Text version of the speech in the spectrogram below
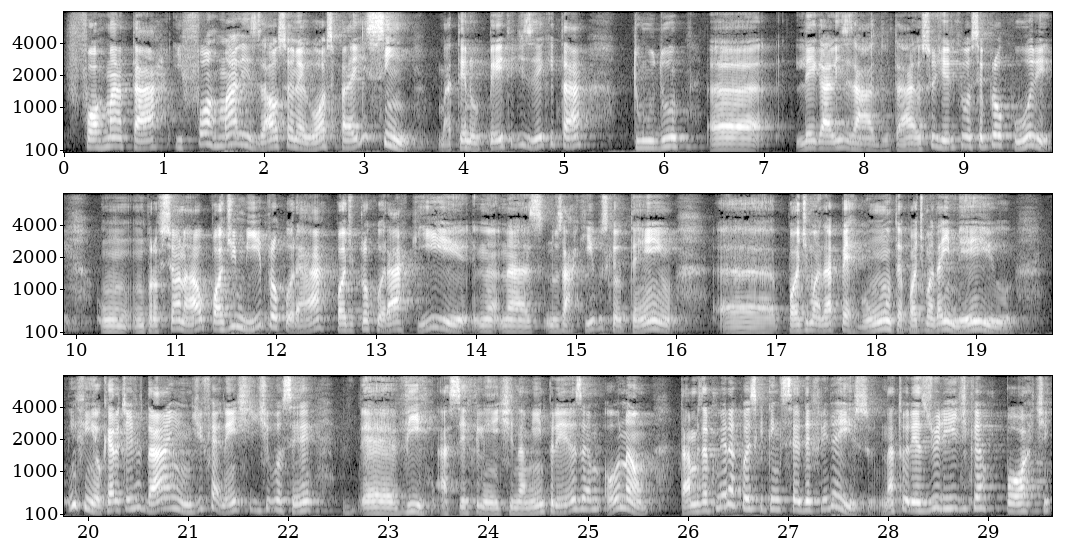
formatar e formalizar o seu negócio para aí sim bater no peito e dizer que está tudo uh, legalizado, tá? Eu sugiro que você procure um, um, profissional, pode me procurar, pode procurar aqui nas, nos arquivos que eu tenho, uh, pode mandar pergunta, pode mandar e-mail, enfim, eu quero te ajudar indiferente de você é, vir a ser cliente na minha empresa ou não, tá? Mas a primeira coisa que tem que ser definida é isso: natureza jurídica, porte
